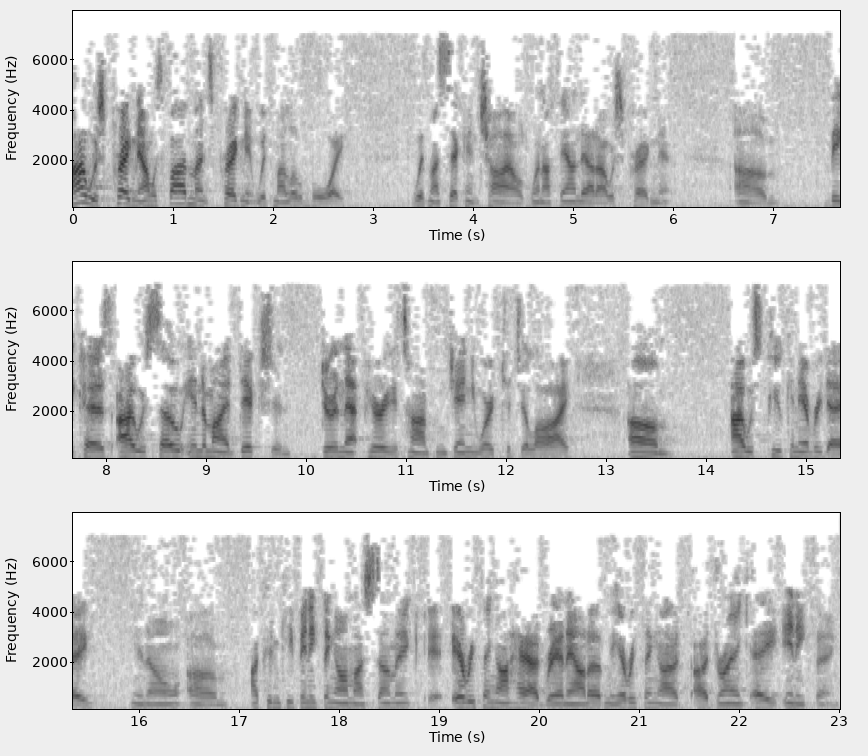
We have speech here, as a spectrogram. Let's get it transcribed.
I was pregnant, I was five months pregnant with my little boy, with my second child, when I found out I was pregnant. Um, because I was so into my addiction during that period of time from January to July. Um, I was puking every day. You know, um, I couldn't keep anything on my stomach. Everything I had ran out of me. Everything I, I drank, ate, anything.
